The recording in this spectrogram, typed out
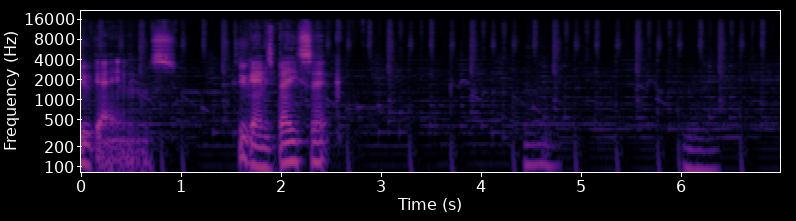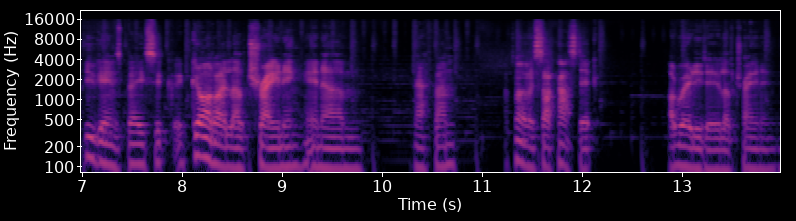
Two games. Two games basic. Two games basic. God, I love training in um FM. That's not even sarcastic. I really do love training.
